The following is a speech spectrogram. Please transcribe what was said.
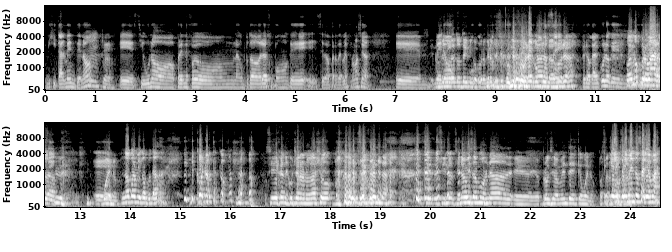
digitalmente, ¿no? Mm. Claro. Eh, si uno prende fuego una computadora, supongo que se va a perder la información. Eh, No pero, tengo dato técnico, pero creo que si prende fuego la No lo sé, computadora. pero calculo que. Podemos probarlo. Eh, Bueno, No con mi computadora, con otra computadora. si dejan de escuchar a Nogallo, van a darse cuenta. Si, si no, si no avisamos nada eh, próximamente, es que bueno, Es que el cosas. experimento salió mal.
